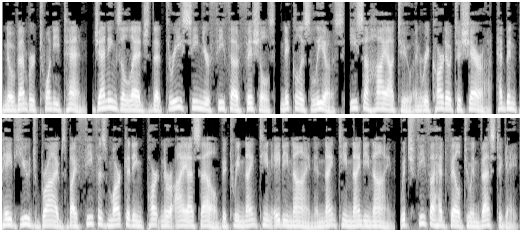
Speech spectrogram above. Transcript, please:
November 2010, Jennings alleged that three senior FIFA officials, Nicolas Leoz, Issa Hayatou and Ricardo Teixeira, had been paid huge bribes by FIFA's FIFA's marketing partner ISL between 1989 and 1999, which FIFA had failed to investigate.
